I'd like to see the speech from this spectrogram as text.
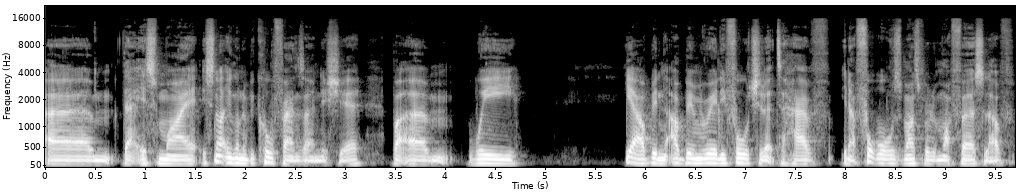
um, that is my. It's not even going to be called fan zone this year, but um, we yeah, I've been I've been really fortunate to have you know football was most probably my first love.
